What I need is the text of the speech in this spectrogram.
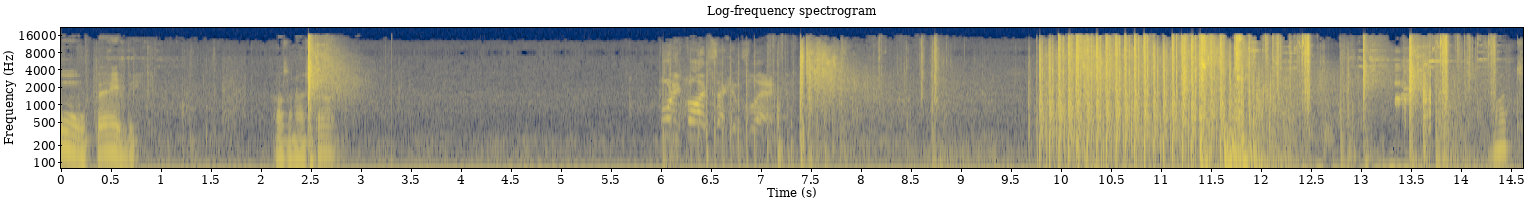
Ooh, baby. That was a nice shot. 45 seconds left. What?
